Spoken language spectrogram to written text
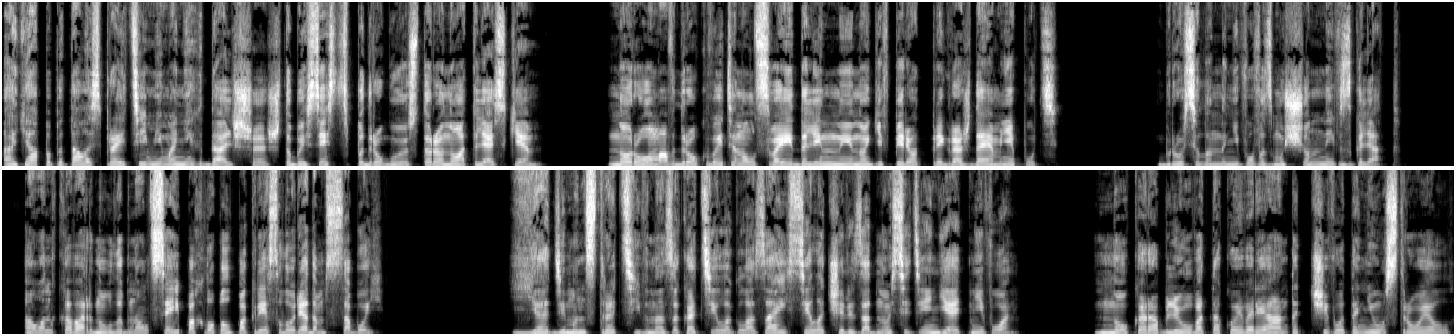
А я попыталась пройти мимо них дальше, чтобы сесть по другую сторону от Ляськи. Но Рома вдруг вытянул свои длинные ноги вперед, преграждая мне путь бросила на него возмущенный взгляд. А он коварно улыбнулся и похлопал по креслу рядом с собой. Я демонстративно закатила глаза и села через одно сиденье от него. Но Кораблёва такой вариант от чего-то не устроил.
